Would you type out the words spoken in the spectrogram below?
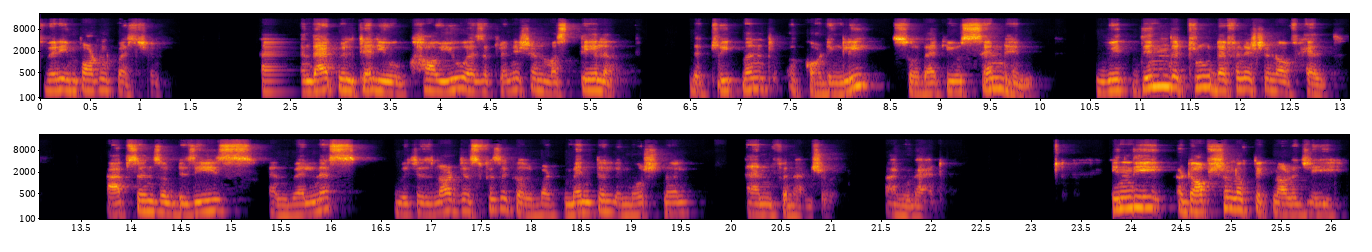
It's a very important question. And that will tell you how you, as a clinician, must tailor the treatment accordingly so that you send him within the true definition of health absence of disease and wellness, which is not just physical, but mental, emotional, and financial, I would add. in the adoption of technology,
